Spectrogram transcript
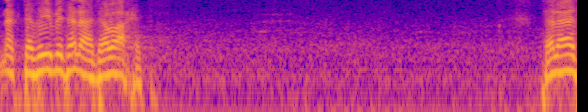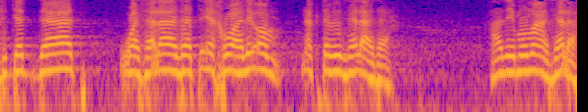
نكتفي بثلاثة واحد. ثلاث جدات وثلاثة إخوة لأم. نكتفي بثلاثة. هذه مماثلة.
